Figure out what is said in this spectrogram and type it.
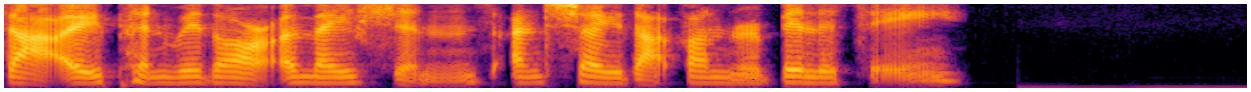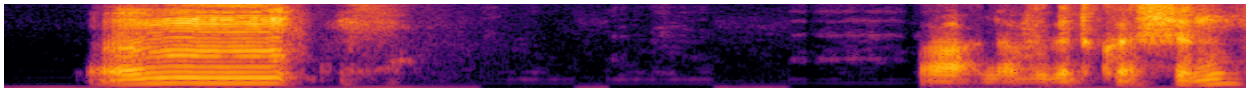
that open with our emotions and show that vulnerability? Um, oh, another good question.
